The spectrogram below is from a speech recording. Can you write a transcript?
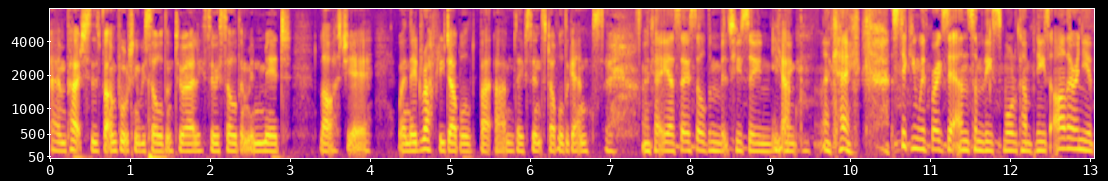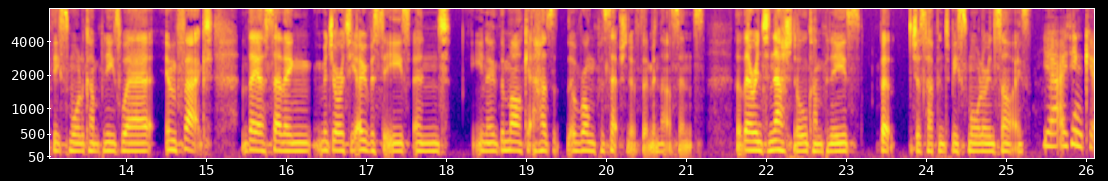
um, purchases, but unfortunately we sold them too early. So we sold them in mid last year when they'd roughly doubled, but um, they've since doubled again. So okay, yeah, so we sold them a bit too soon. You yeah. think? Okay, sticking with Brexit and some of these smaller companies, are there any of these smaller companies where, in fact, they are selling majority overseas and you know the market has a wrong perception of them in that sense that they're international companies but just happen to be smaller in size? Yeah, I think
